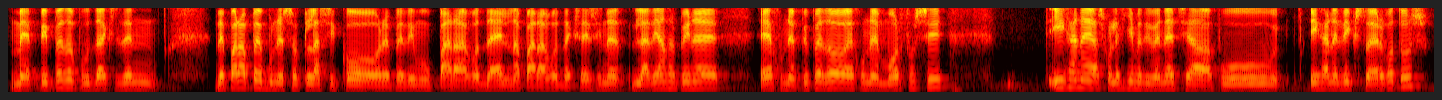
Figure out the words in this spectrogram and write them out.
με επίπεδο που εντάξει δεν, δεν παραπέμπουν στο κλασικό ρε παιδί μου παράγοντα, Έλληνα παράγοντα, ξέρεις. Είναι, δηλαδή οι άνθρωποι είναι, έχουν επίπεδο, έχουν μόρφωση είχαν ασχοληθεί και με τη Βενέτσια που είχαν δείξει το έργο τους.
